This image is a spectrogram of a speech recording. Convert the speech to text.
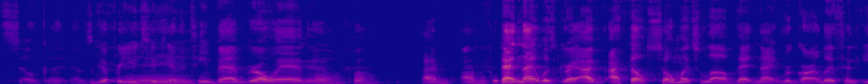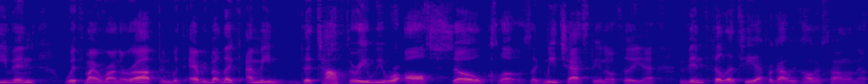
so good. That was good for you too. You had the Team Bev girl in. And Oh, well, I'm I'm a good. That night was great. I, I felt so much love that night, regardless, and even with my runner up and with everybody. Like, I mean, the top three, we were all so close. Like me, Chastity, and Ophelia. Vinfility, I forgot we called her. So I don't know.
